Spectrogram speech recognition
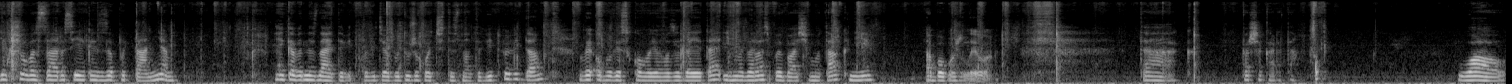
Якщо у вас зараз є якесь запитання, на яке ви не знаєте відповіді, або дуже хочете знати відповідь, да? ви обов'язково його задаєте, і ми зараз побачимо так, ні, або можливо. Так, перша карта. Вау,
